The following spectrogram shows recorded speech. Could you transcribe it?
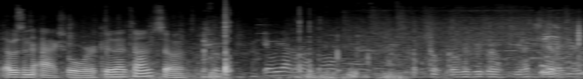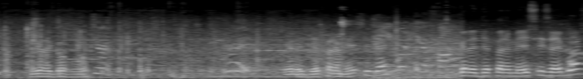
That was an actual worker that time, so Yeah, we gotta run. Run. go, go, go, go, go. You gotta, you gotta, you gotta go, boys. You gotta dip at a Macy's, eh? You gotta dip at a Macy's, eh, boys?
